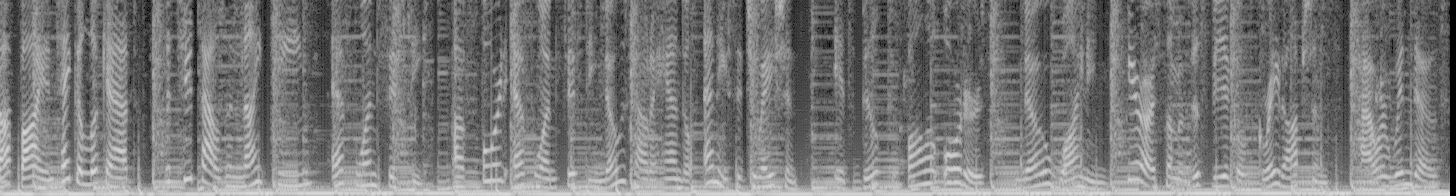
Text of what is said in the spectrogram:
Stop by and take a look at the 2019 F-150. A Ford F-150 knows how to handle any situation. It's built to follow orders, no whining. Here are some of this vehicle's great options. Power windows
